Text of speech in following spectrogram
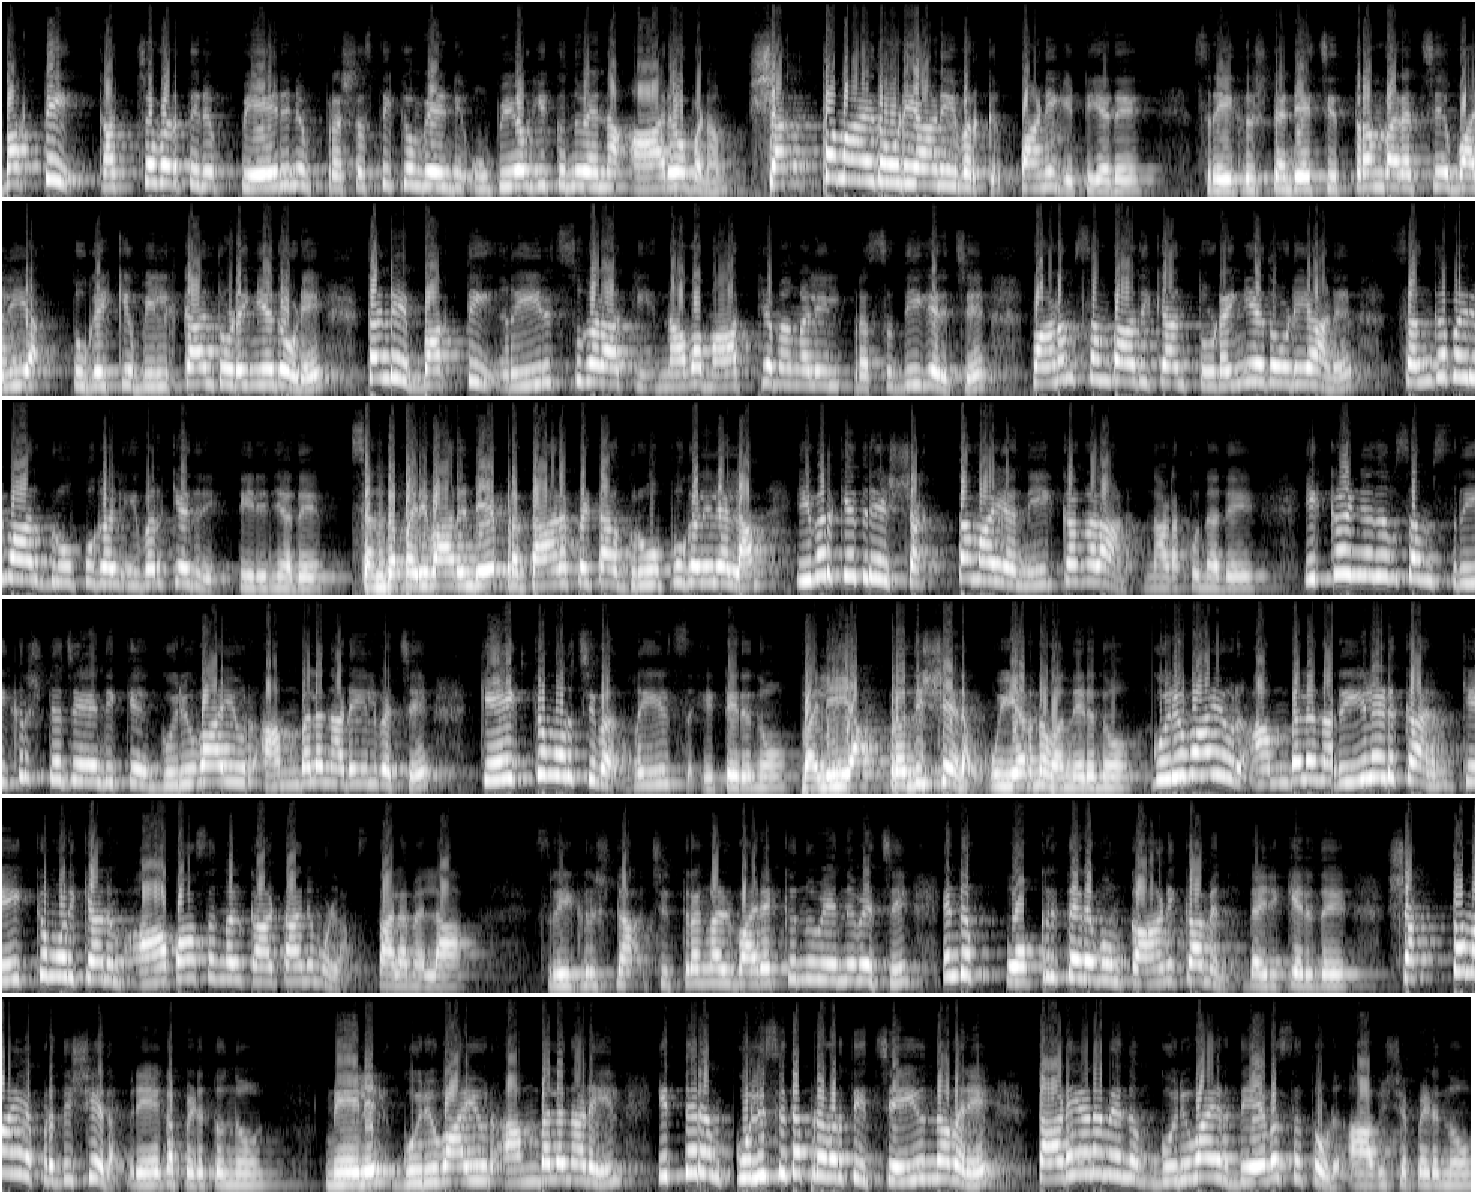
ഭക്തി കച്ചവടത്തിനും പേരിനും പ്രശസ്തിക്കും വേണ്ടി ഉപയോഗിക്കുന്നു എന്ന ആരോപണം ശക്തമായതോടെയാണ് ഇവർക്ക് പണി കിട്ടിയത്. ശ്രീകൃഷ്ണന്റെ ചിത്രം വരച്ച് വലിയ തുകയ്ക്ക് വിൽക്കാൻ തുടങ്ങിയതോടെ തന്റെ ഭക്തി റീൽസുകളാക്കി നവമാധ്യമങ്ങളിൽ പ്രസിദ്ധീകരിച്ച് പണം സമ്പാദിക്കാൻ തുടങ്ങിയതോടെയാണ് സംഘപരിവാർ ഗ്രൂപ്പുകൾ ഇവർക്കെതിരെ തിരിഞ്ഞത്. സംഘപരിവാറിന്റെ പ്രധാനപ്പെട്ട ഗ്രൂപ്പുകളിലെല്ലാം ഇവർക്കെതിരെ ശക്തമായ നീക്കങ്ങളാണ് നടക്കുന്നത്. ഇക്കഴിഞ്ഞ ദിവസം ശ്രീകൃഷ്ണ ജയന്തിക്ക് ഗുരുവായൂർ അമ്പലനടയിൽ വെച്ച് കേക്ക് മുറിച്ചിവർ റീൽസ് ഇട്ടിരുന്നു. വലിയ പ്രതിഷേധം ഉയർന്നു വന്നിരുന്നു. ഗുരുവായൂർ അമ്പല റീലെടുക്കാനും കേക്ക് മുറിക്കാനും ആഭാസങ്ങൾ കാട്ടാനുമുള്ള സ്ഥലമല്ല. ശ്രീകൃഷ്ണ ചിത്രങ്ങൾ വരയ്ക്കുന്നു എന്ന് വെച്ച് എന്ത് പോക്രിത്തരവും കാണിക്കാമെന്ന് ധരിക്കരുത്. ശക്തമായ പ്രതിഷേധം രേഖപ്പെടുത്തുന്നു. മേലിൽ ഗുരുവായൂർ അമ്പലനടയിൽ ഇത്തരം കുലിസിത പ്രവൃത്തി ചെയ്യുന്നവരെ തടയണമെന്നും ഗുരുവായൂർ ദേവസ്വത്തോട് ആവശ്യപ്പെടുന്നു.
